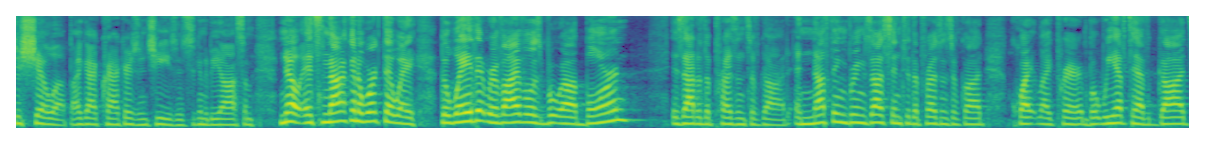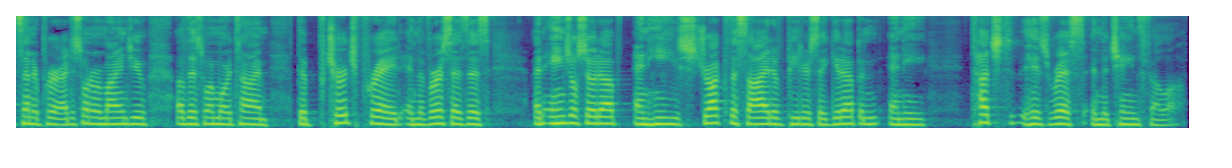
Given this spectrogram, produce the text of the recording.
Just show up. I got crackers and cheese. It's going to be awesome. No, it's not going to work that way. The way that revival is uh, born is out of the presence of God. And nothing brings us into the presence of God quite like prayer. But we have to have God centered prayer. I just want to remind you of this one more time. The church prayed, and the verse says this an angel showed up and he struck the side of Peter, said, Get up, and, and he touched his wrists, and the chains fell off.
